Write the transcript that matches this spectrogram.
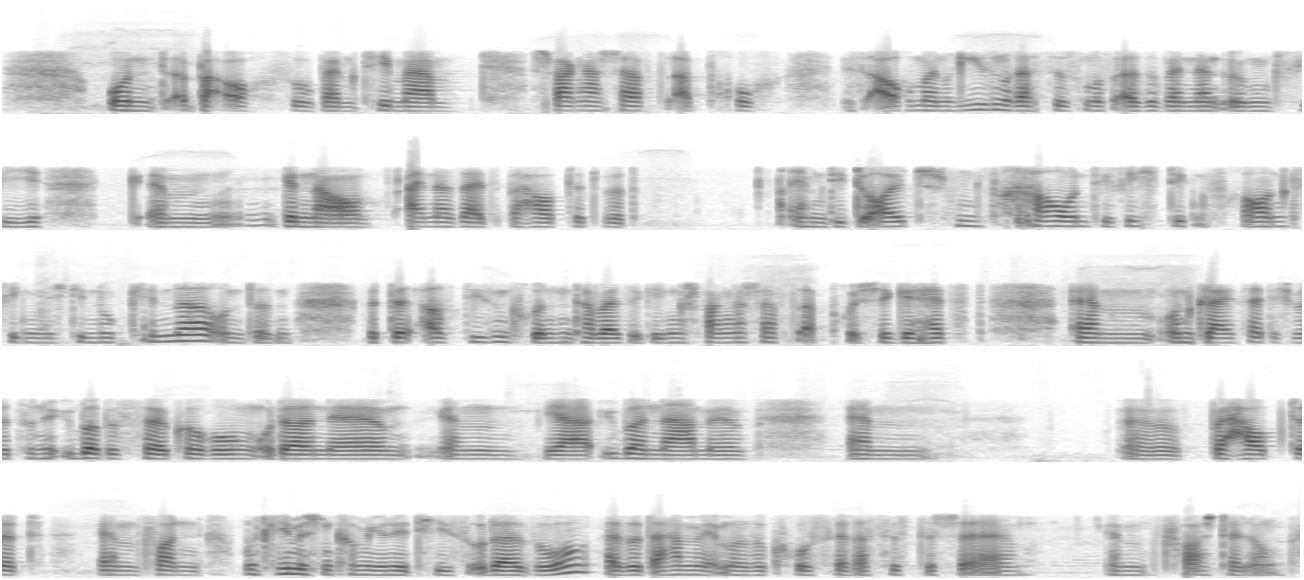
Und aber auch so beim Thema Schwangerschaftsabbruch ist auch immer ein Riesenrassismus. Also wenn dann irgendwie ähm, genau einerseits behauptet wird, ähm, die deutschen Frauen, die richtigen Frauen kriegen nicht genug Kinder und dann wird aus diesen Gründen teilweise gegen Schwangerschaftsabbrüche gehetzt ähm, und gleichzeitig wird so eine Überbevölkerung oder eine ähm, ja, Übernahme ähm, äh, behauptet ähm, von muslimischen Communities oder so. Also da haben wir immer so große rassistische ähm, Vorstellung.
